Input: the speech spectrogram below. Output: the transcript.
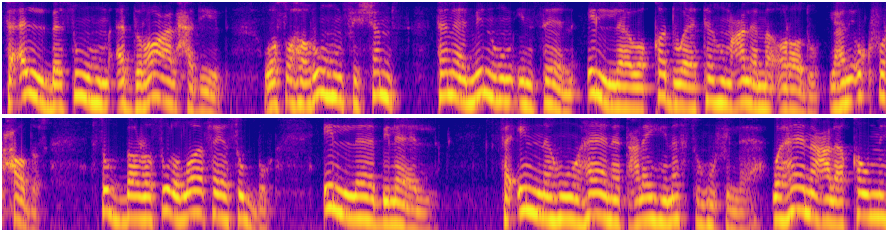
فألبسوهم أدراع الحديد وصهروهم في الشمس فما منهم إنسان إلا وقد واتهم على ما أرادوا. يعني أكفر حاضر. سب رسول الله فيسبه. إلا بلال. فإنه هانت عليه نفسه في الله. وهان على قومه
